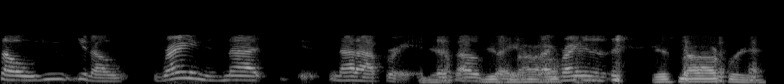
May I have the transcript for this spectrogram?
So you you know, rain is not is not our friend. Yeah, That's all I'm it's saying. not like raining. It's not our friend.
